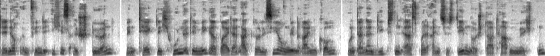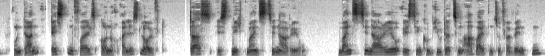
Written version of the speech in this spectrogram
Dennoch empfinde ich es als störend, wenn täglich hunderte Megabyte an Aktualisierungen reinkommen und dann am liebsten erstmal einen Systemneustart haben möchten und dann bestenfalls auch noch alles läuft. Das ist nicht mein Szenario. Mein Szenario ist, den Computer zum Arbeiten zu verwenden,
